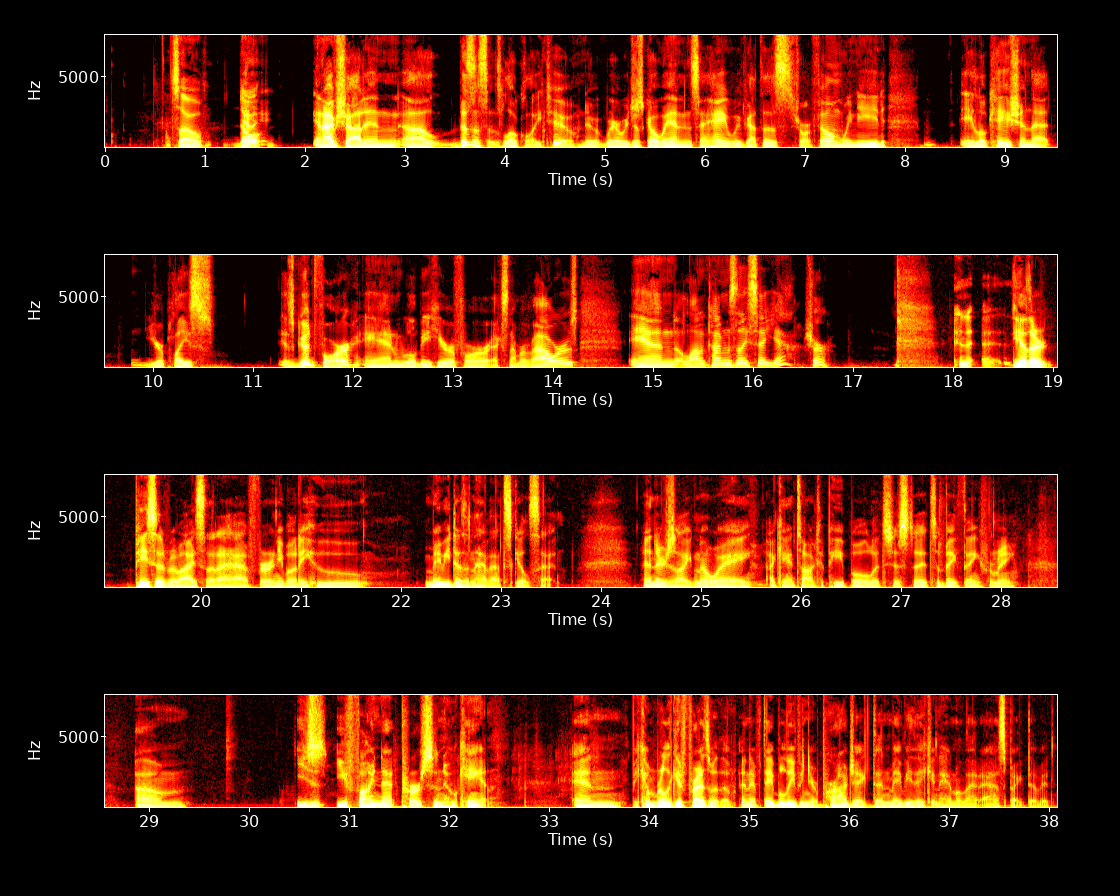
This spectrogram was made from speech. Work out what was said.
So don't and I've shot in uh, businesses locally too, where we just go in and say, "Hey, we've got this short film. We need a location that your place is good for, and we'll be here for X number of hours." And a lot of times they say, "Yeah, sure." And uh, the other piece of advice that I have for anybody who maybe doesn't have that skill set, and there's like no way I can't talk to people. It's just it's a big thing for me. Um, you just you find that person who can, and become really good friends with them. And if they believe in your project, then maybe they can handle that aspect of it.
